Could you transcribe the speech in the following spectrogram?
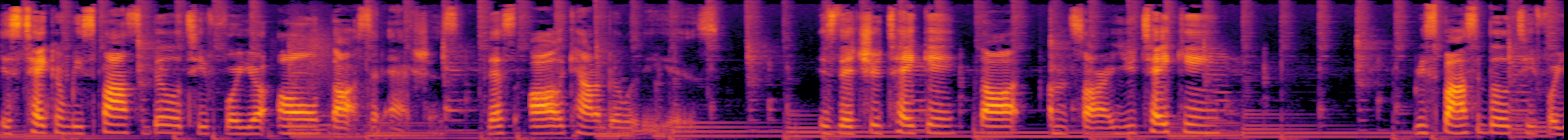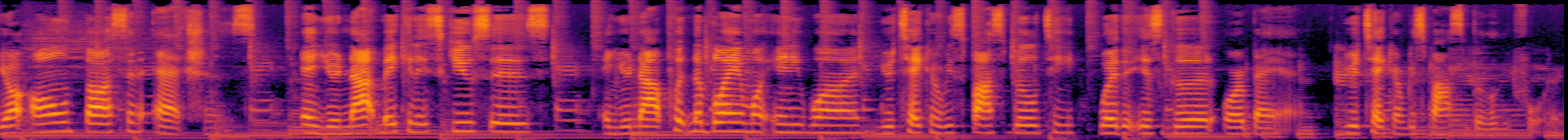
is taking responsibility for your own thoughts and actions. That's all accountability is. Is that you're taking thought, I'm sorry, you're taking responsibility for your own thoughts and actions, and you're not making excuses and you're not putting the blame on anyone. You're taking responsibility, whether it's good or bad. You're taking responsibility for it.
